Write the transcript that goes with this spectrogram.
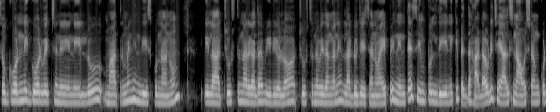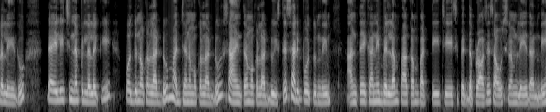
సో కొన్ని గోరువెచ్చని నీళ్ళు మాత్రమే నేను తీసుకున్నాను. ఇలా చూస్తున్నారు కదా వీడియోలో చూస్తున్న విధంగానే లడ్డు చేశాను. అయిపోయింది. ఇంతే సింపుల్. దీనికి పెద్ద హడావుడి చేయాల్సిన అవసరం కూడా లేదు. డైలీ చిన్న పిల్లలకి పొద్దున ఒక లడ్డు మధ్యాహ్నం ఒక లడ్డు సాయంత్రం ఒక లడ్డు ఇస్తే సరిపోతుంది. అంతేకాని బెల్లం పాకం పట్టి చేసి పెద్ద ప్రాసెస్ అవసరం లేదండి.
